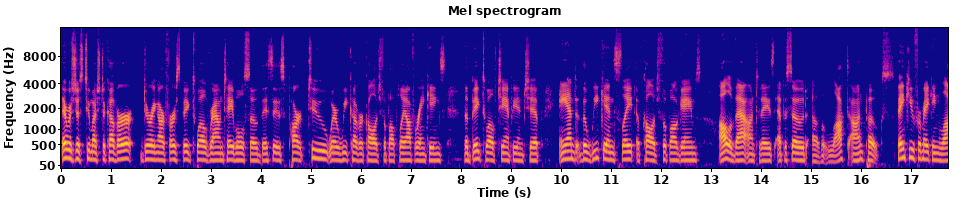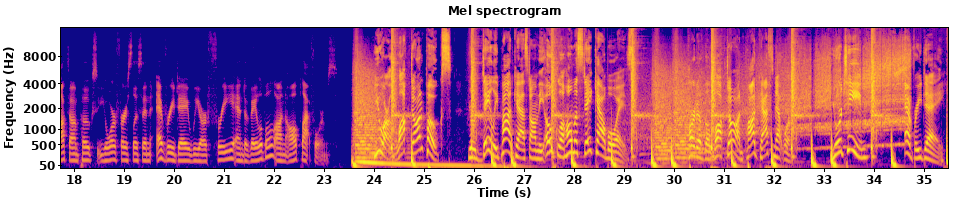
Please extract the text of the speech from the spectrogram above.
there was just too much to cover during our first Big 12 roundtable. So, this is part two where we cover college football playoff rankings, the Big 12 championship, and the weekend slate of college football games. All of that on today's episode of Locked On Pokes. Thank you for making Locked On Pokes your first listen every day. We are free and available on all platforms. You are Locked On Pokes, your daily podcast on the Oklahoma State Cowboys part of the Locked On Podcast Network. Your team every day.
